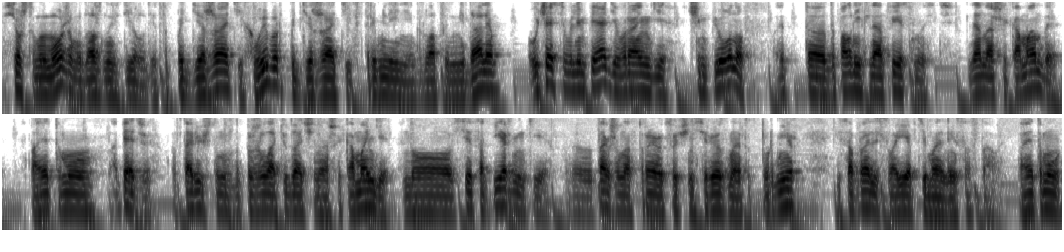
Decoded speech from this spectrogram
все, что мы можем и должны сделать, это поддержать их выбор, поддержать их стремление к золотым медалям. Участие в Олимпиаде в ранге чемпионов – это дополнительная ответственность для нашей команды. Поэтому, опять же, повторюсь, что нужно пожелать удачи нашей команде. Но все соперники э, также настраиваются очень серьезно на этот турнир и собрали свои оптимальные составы. Поэтому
